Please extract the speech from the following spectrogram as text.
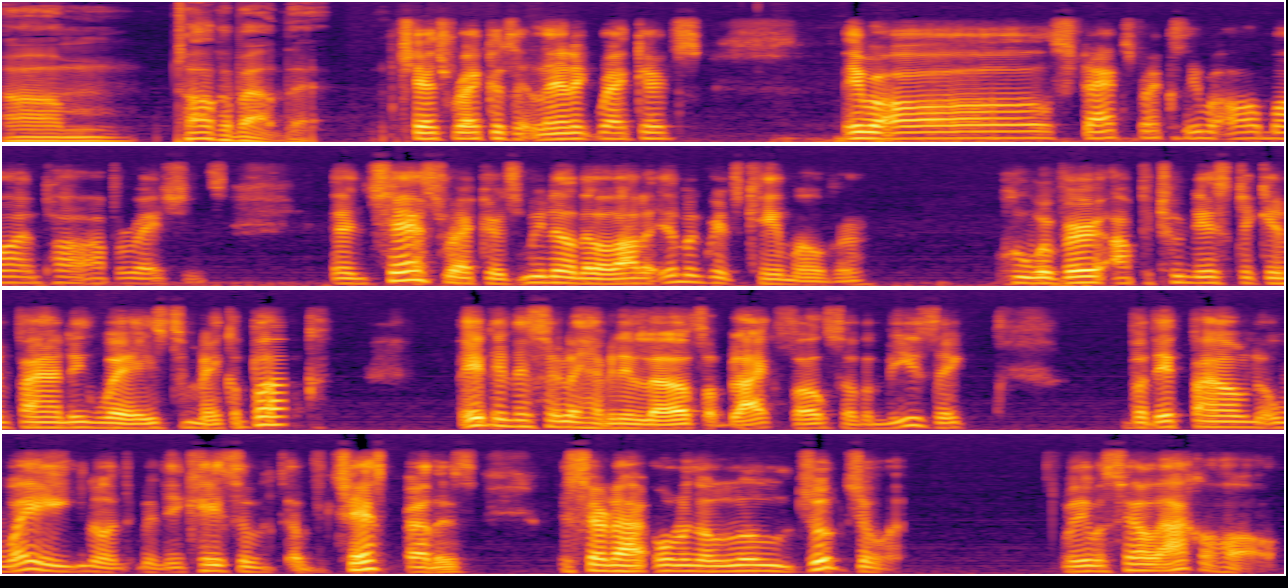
Um, talk about that. Chess Records, Atlantic Records, they were all Stax Records. They were all mom and pop operations. And Chess Records, we know that a lot of immigrants came over who were very opportunistic in finding ways to make a buck. They didn't necessarily have any love for black folks or the music, but they found a way, you know, in the case of, of the Chess Brothers, they started out owning a little juke joint where they would sell alcohol.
